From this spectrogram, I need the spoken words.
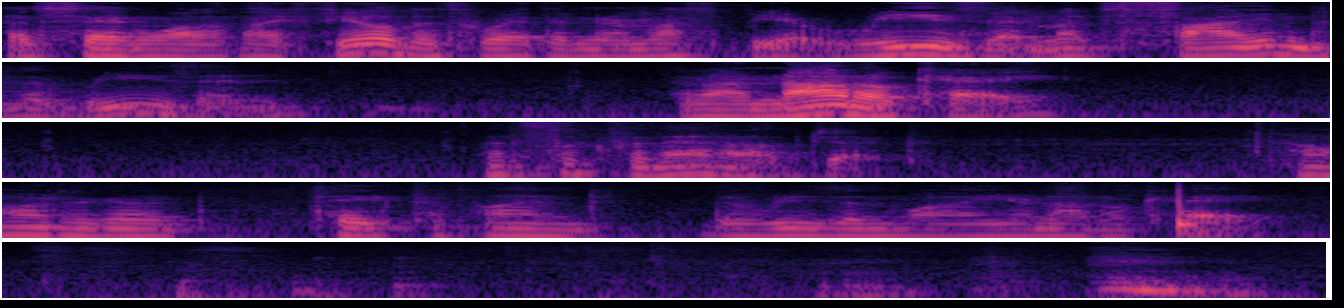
that's saying, well, if I feel this way, then there must be a reason. Let's find the reason that I'm not okay, let's look for that object. How hard is it going to take to find the reason why you're not okay? Right?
